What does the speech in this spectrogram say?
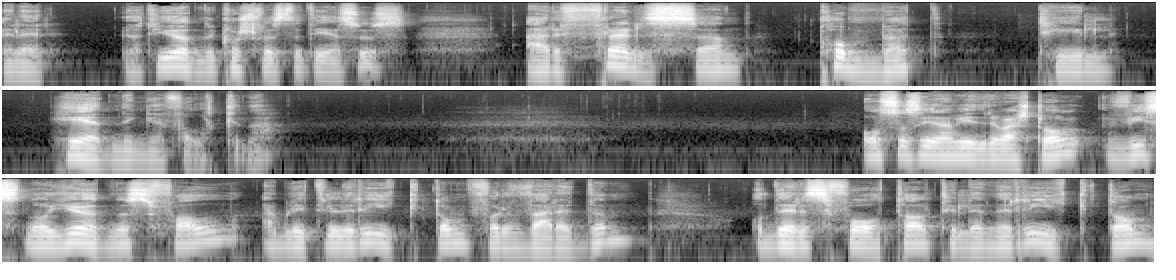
eller ved at jødene korsfestet Jesus, er frelsen kommet til hedningefolkene. Og så sier han videre i vers 12.: Hvis nå jødenes fall er blitt til rikdom for verden, og deres fåtall til en rikdom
